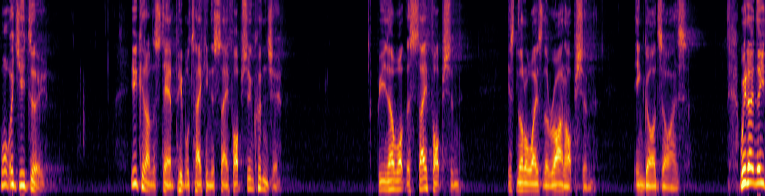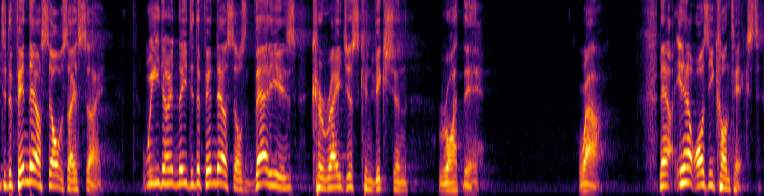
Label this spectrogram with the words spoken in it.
what would you do? You can understand people taking the safe option, couldn't you? But you know what? The safe option is not always the right option in God's eyes. We don't need to defend ourselves, they say. We don't need to defend ourselves. That is courageous conviction right there. Wow. Now, in our Aussie context,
